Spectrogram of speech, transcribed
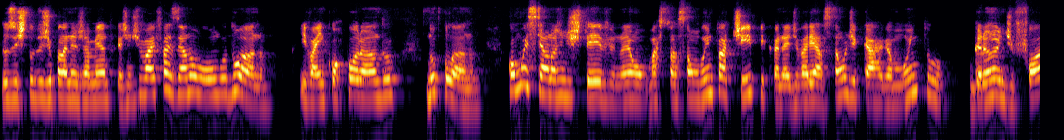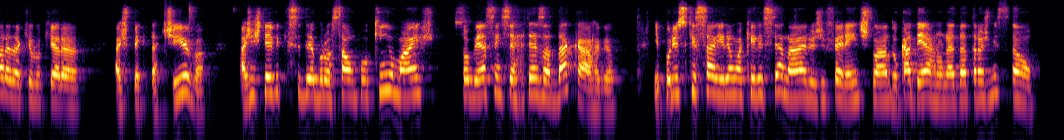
dos estudos de planejamento que a gente vai fazendo ao longo do ano e vai incorporando no plano. Como esse ano a gente teve né, uma situação muito atípica, né, de variação de carga muito grande, fora daquilo que era a expectativa, a gente teve que se debruçar um pouquinho mais sobre essa incerteza da carga. E por isso que saíram aqueles cenários diferentes lá do caderno, né, da transmissão,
